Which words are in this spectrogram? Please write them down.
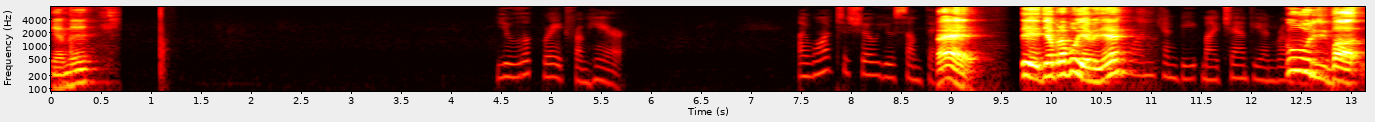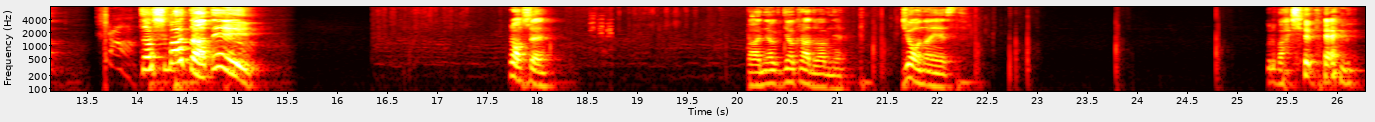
Wiemy. You look great from here. I want to show you something. E! Ty, nie obrabuje mnie? One can beat my champion Roman. Kurwa! Co szmata, ty! Proszę. A, nie, nie okradła mnie. Gdzie ona jest? Kurwa się ten.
